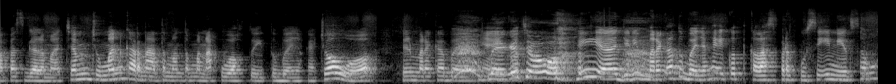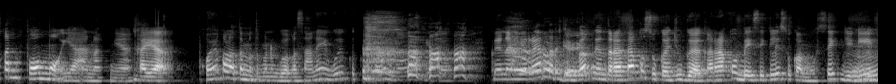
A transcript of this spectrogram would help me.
apa segala macam. Cuman karena teman-teman aku waktu itu banyaknya cowok dan mereka banyaknya Banyaknya ikut cowok. Iya, jadi mereka tuh banyaknya ikut kelas perkusi ini. Terus aku kan FOMO ya anaknya. Kayak pokoknya kalau teman-teman gue ke sana ya gue ikut ke sana gitu. Dan akhirnya terjebak dan ternyata aku suka juga karena aku basically suka musik. Jadi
